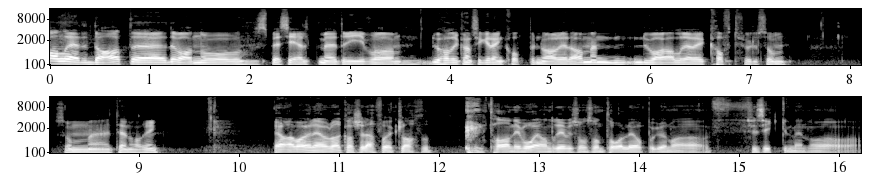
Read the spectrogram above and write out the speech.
allerede da at eh, det var noe spesielt med driv. og Du hadde kanskje ikke den kroppen du har i dag, men du var allerede kraftfull som, som eh, tenåring. Ja, jeg var jo det, og det var kanskje derfor jeg klarte å ta nivået i andredivisjon sånn tålelig opp pga. fysikken min. og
